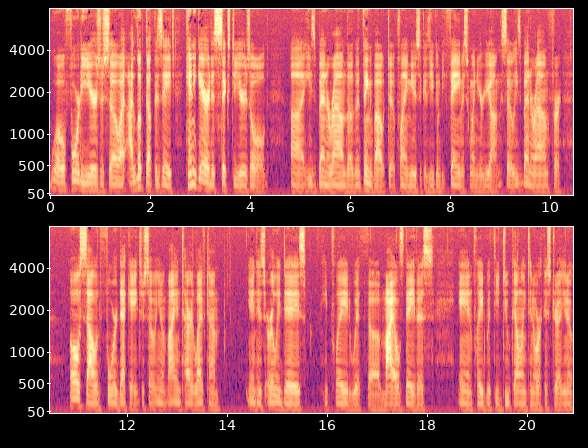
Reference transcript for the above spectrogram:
whoa 40 years or so. I, I looked up his age. Kenny Garrett is 60 years old. Uh, he's been around though. The thing about uh, playing music is you can be famous when you're young. So he's been around for oh solid four decades or so. You know, my entire lifetime. In his early days, he played with uh, Miles Davis and played with the Duke Ellington Orchestra. You know,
